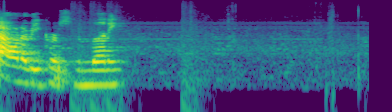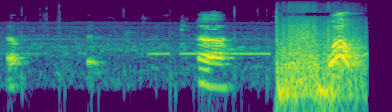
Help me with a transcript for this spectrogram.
I want to be Christian Bunny. Oh. Uh. Whoa!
